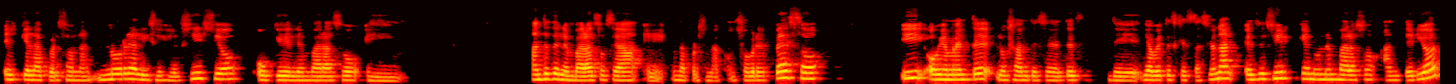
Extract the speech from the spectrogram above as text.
el que la persona no realice ejercicio o que el embarazo, eh, antes del embarazo sea eh, una persona con sobrepeso y obviamente los antecedentes de diabetes gestacional, es decir, que en un embarazo anterior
